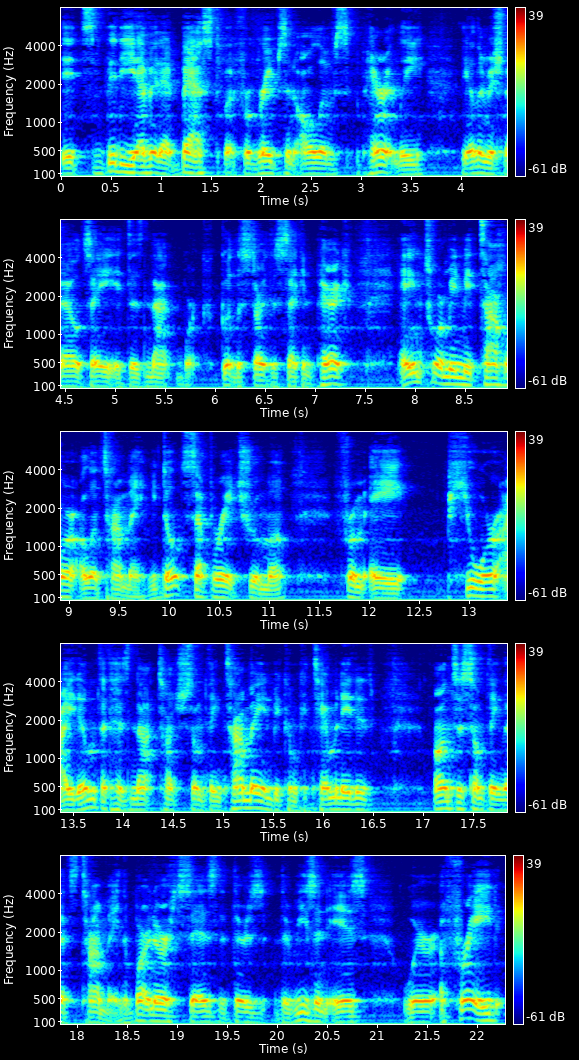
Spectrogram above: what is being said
it's bidiyevit at best, but for grapes and olives, apparently the other Mishnah would say it does not work. Good, let's start the second parak. Ein tormin mitahor alatame. We don't separate truma from a pure item that has not touched something tame and become contaminated onto something that's tame. The Bartenura says that there's the reason is we're afraid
